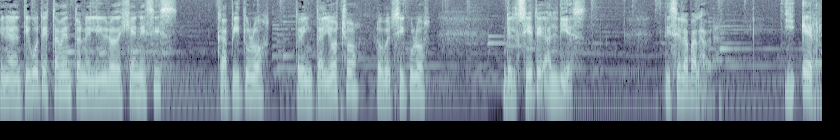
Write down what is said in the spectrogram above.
En el Antiguo Testamento, en el libro de Génesis, capítulos 38, los versículos del 7 al 10, dice la palabra. Y Er,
